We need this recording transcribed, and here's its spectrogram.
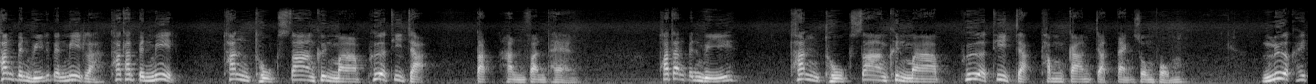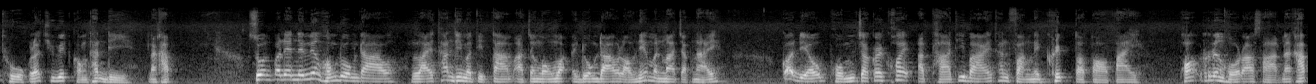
ท่านเป็นหวีหรือเป็นมีดล่ะ ถ้าท่านเป็นมีด ท่านถูกสร้างขึ้นมาเพื่อที่จะตัดหั่นฟันแทง ถ้าท่านเป็นหวี ท่านถูกสร้างขึ้นมาเพื่อที่จะทำการจัดแต่งทรงผม เลือกให้ถูกและชีวิตของท่านดีนะครับ ส่วนประเด็นในเรื่องของดวงดาว หลายท่านที่มาติดตามอาจจะงงว่าไอ้ดวงดาวเหล่านี้มันมาจากไหน ก็เดี๋ยวผมจะค่อยๆ อธิบายให้ท่านฟังในคลิปต่อๆไป เพราะเรื่องโหราศาสตร์นะครับ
